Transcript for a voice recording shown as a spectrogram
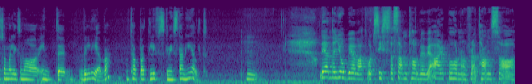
Som man liksom har, inte vill leva. Tappat livsgnistan helt. Mm. Det enda jobbiga var att vårt sista samtal blev jag arg på honom för att han sa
